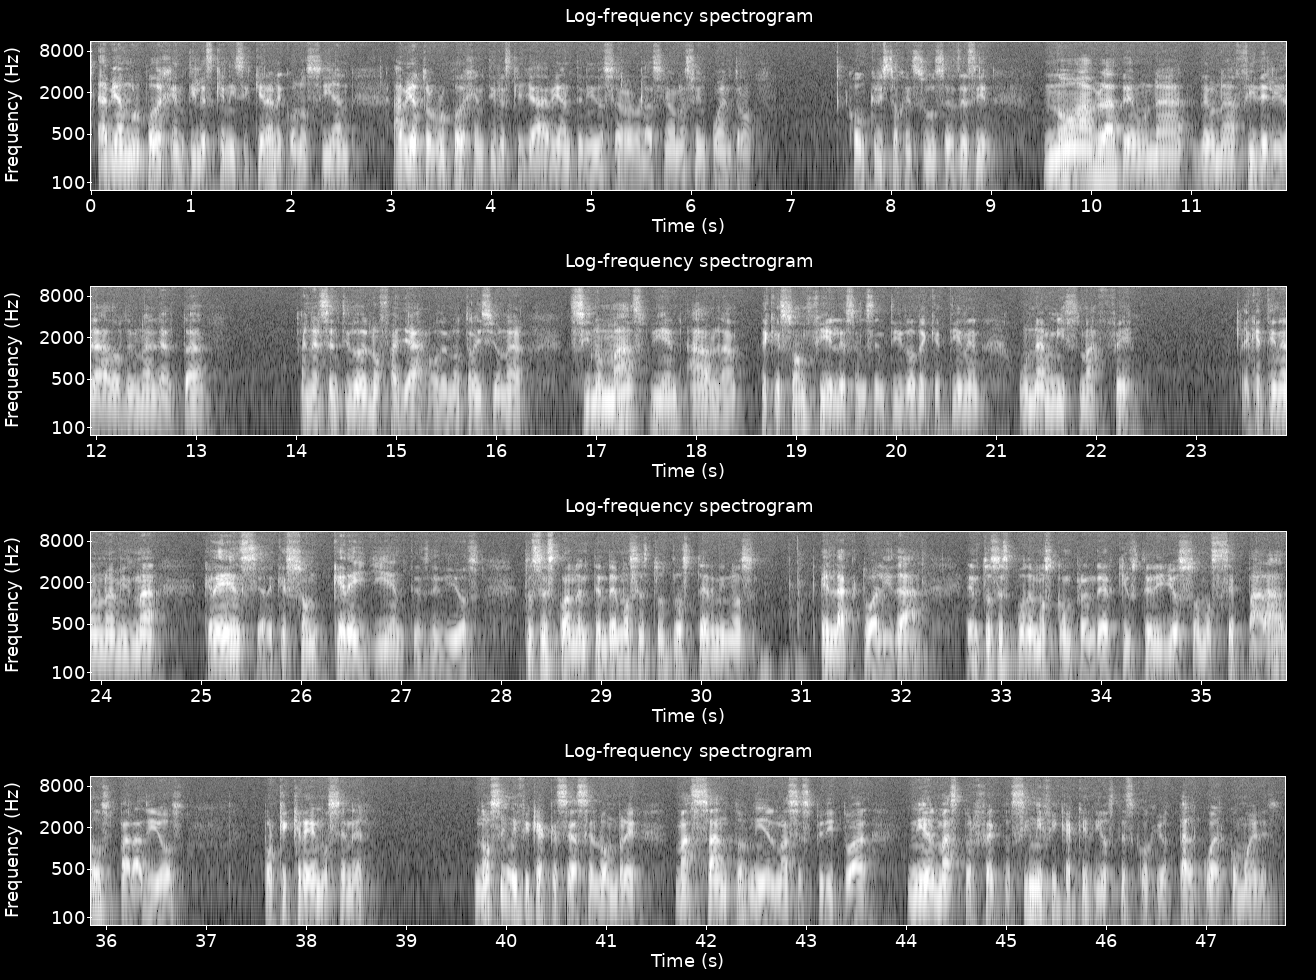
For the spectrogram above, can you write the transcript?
Había un grupo de gentiles que ni siquiera le conocían, había otro grupo de gentiles que ya habían tenido esa revelación, ese encuentro con Cristo Jesús, es decir, no habla de una, de una fidelidad o de una lealtad en el sentido de no fallar o de no traicionar, sino más bien habla de que son fieles en el sentido de que tienen una misma fe de que tienen una misma creencia, de que son creyentes de Dios. Entonces, cuando entendemos estos dos términos en la actualidad, entonces podemos comprender que usted y yo somos separados para Dios porque creemos en Él. No significa que seas el hombre más santo, ni el más espiritual, ni el más perfecto. Significa que Dios te escogió tal cual como eres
